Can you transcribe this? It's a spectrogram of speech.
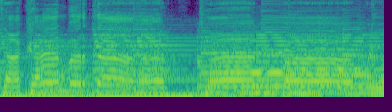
takkan bertahan tanpamu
